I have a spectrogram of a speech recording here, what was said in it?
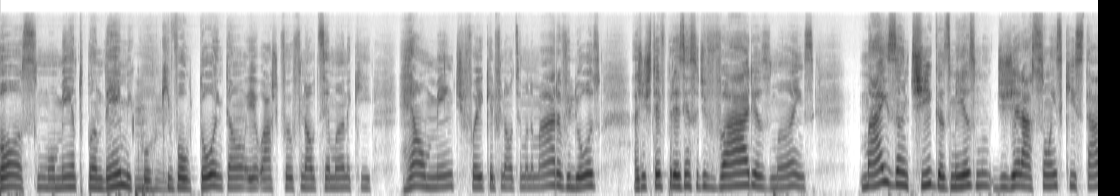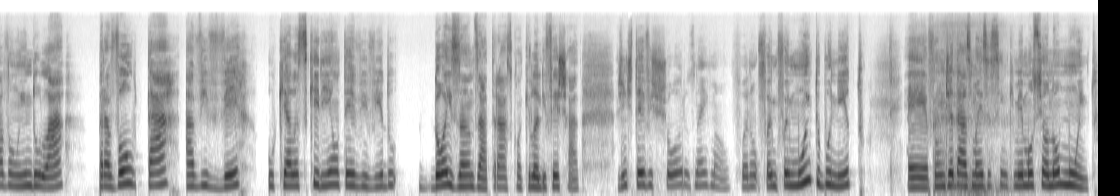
pós um momento pandêmico que voltou. Então, eu acho que foi o final de semana que realmente foi aquele final de semana maravilhoso. A gente teve presença de várias mães mais antigas mesmo, de gerações que estavam indo lá para voltar a viver o que elas queriam ter vivido dois anos atrás com aquilo ali fechado. A gente teve choros, né, irmão? Foram, foi, foi muito bonito. É, foi um dia das mães assim que me emocionou muito.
